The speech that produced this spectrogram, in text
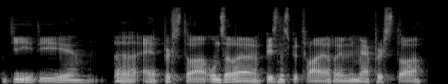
die die äh, Apple Store, unsere Businessbetreuerin im Apple Store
